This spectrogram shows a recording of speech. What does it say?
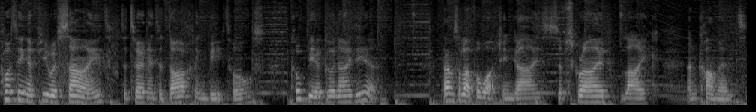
Putting a few aside to turn into Darkling Beetles could be a good idea. Thanks a lot for watching guys, subscribe, like and comment.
